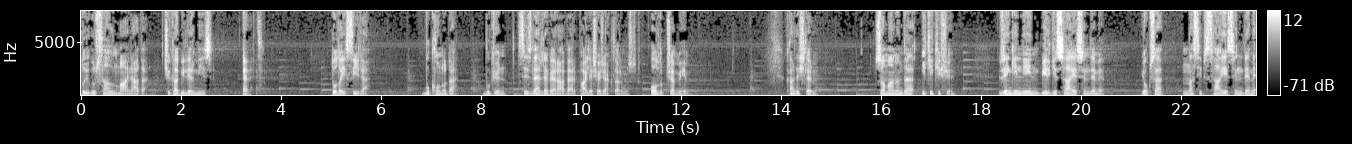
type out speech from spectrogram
duygusal manada çıkabilir miyiz? Evet. Dolayısıyla bu konuda bugün sizlerle beraber paylaşacaklarımız oldukça mühim. Kardeşlerim, zamanında iki kişi zenginliğin bilgi sayesinde mi yoksa nasip sayesinde mi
